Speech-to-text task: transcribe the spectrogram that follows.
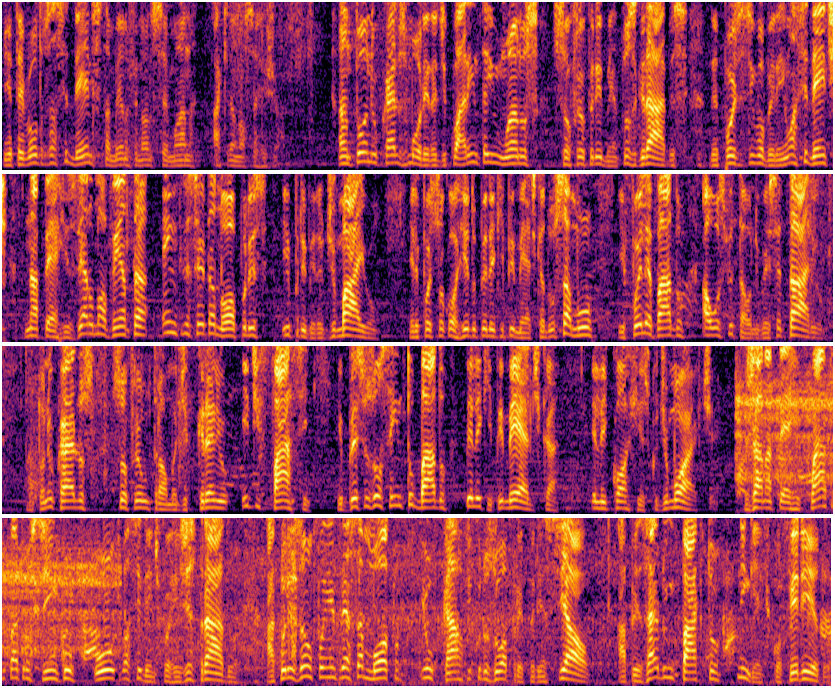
E teve outros acidentes também no final de semana aqui na nossa região. Antônio Carlos Moreira, de 41 anos, sofreu ferimentos graves depois de se envolver em um acidente na PR-090 entre Sertanópolis e 1 de Maio. Ele foi socorrido pela equipe médica do SAMU e foi levado ao hospital universitário. Antônio Carlos sofreu um trauma de crânio e de face e precisou ser entubado pela equipe médica. Ele corre risco de morte. Já na PR-445, outro acidente foi registrado. A colisão foi entre essa moto e o carro que cruzou a preferencial. Apesar do impacto, ninguém ficou ferido.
